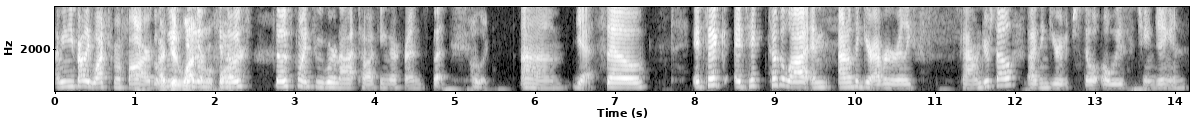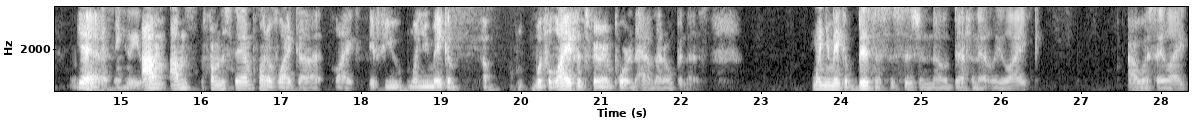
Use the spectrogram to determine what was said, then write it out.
I mean, you probably watched from afar, but I we- did watch tho- from afar. In those those points, we were not talking or friends, but I was like, um, yeah. So it took it took took a lot, and I don't think you're ever really found yourself. I think you're still always changing and Yeah. assessing who you are. I'm, I'm from the standpoint of like, uh, like if you, when you make a, a, with life, it's very important to have that openness. When you make a business decision, though, definitely like, I would say like,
